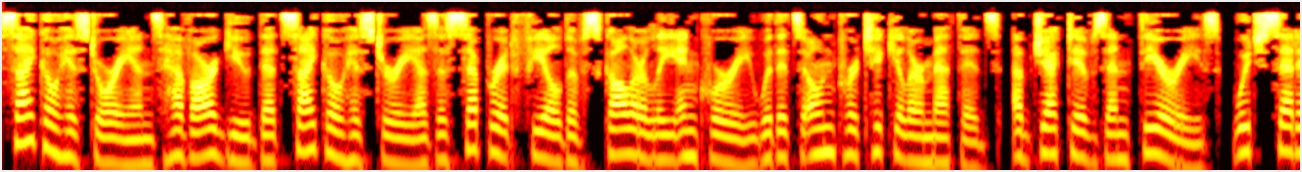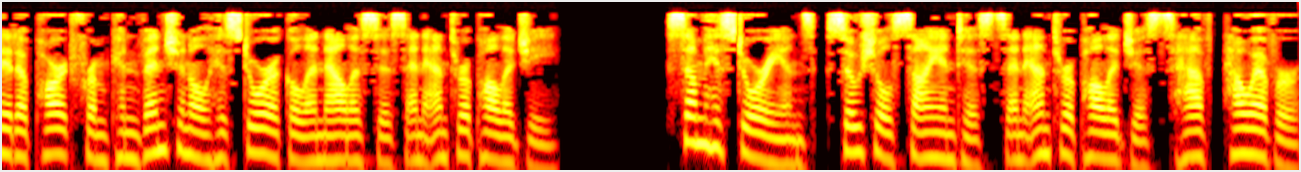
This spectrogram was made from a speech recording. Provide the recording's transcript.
Psychohistorians have argued that psychohistory is a separate field of scholarly inquiry with its own particular methods, objectives and theories, which set it apart from conventional historical analysis and anthropology. Some historians, social scientists and anthropologists have, however,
